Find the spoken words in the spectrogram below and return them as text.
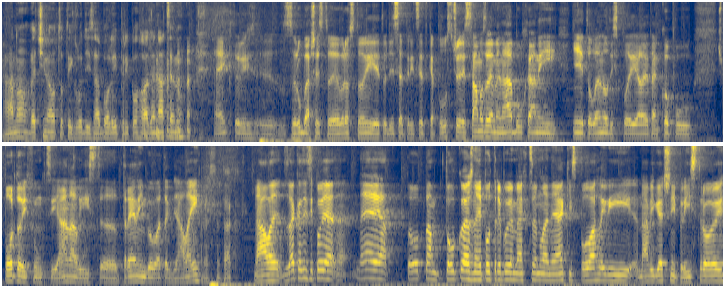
Áno, väčšinou to tých ľudí zabolí pri pohľade na cenu. Hej, ktorý e, zhruba 600 eur stojí, je to 1030 plus, čo je samozrejme nabúchaný, nie je to len o displeji, ale je tam kopu športových funkcií, analýst, e, tréningov a tak ďalej. Presne tak. No ale zákazníci povedia, ne, ja to tam toľko až nepotrebujem, ja chcem len nejaký spolahlivý navigačný prístroj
